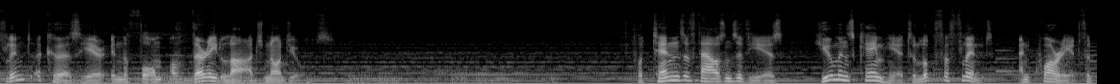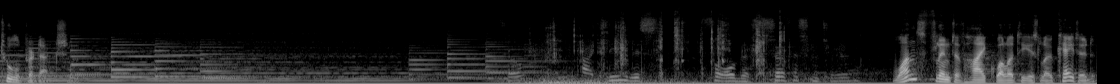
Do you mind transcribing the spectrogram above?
Flint occurs here in the form of very large nodules. For tens of thousands of years, humans came here to look for flint and quarry it for tool production. This for the surface material. Once flint of high quality is located,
